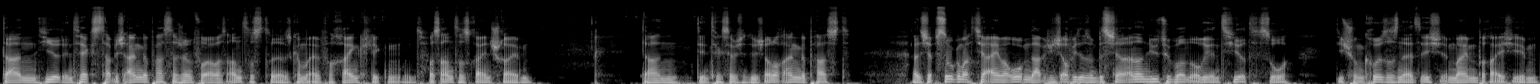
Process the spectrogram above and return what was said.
Dann hier den Text habe ich angepasst, da stand vorher was anderes drin, also kann man einfach reinklicken und was anderes reinschreiben. Dann den Text habe ich natürlich auch noch angepasst. Also ich habe es so gemacht hier einmal oben, da habe ich mich auch wieder so ein bisschen an anderen YouTubern orientiert, so die schon größer sind als ich in meinem Bereich eben.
